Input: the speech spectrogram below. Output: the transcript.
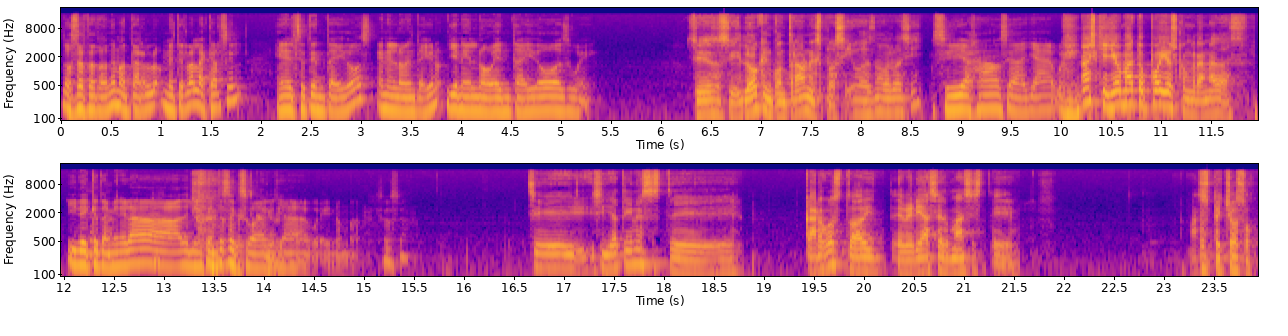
O sea, trataron de matarlo, meterlo a la cárcel en el 72, en el 91 y en el 92, güey. Sí, eso sí. Luego que encontraron explosivos, ¿no? O algo así. Sí, ajá, o sea, ya, güey. No, es que yo mato pollos con granadas. Y de que también era delincuente sexual, ya, güey, no mames, o sea. Sí, si ya tienes este cargos, todavía debería ser más este más sospechoso.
